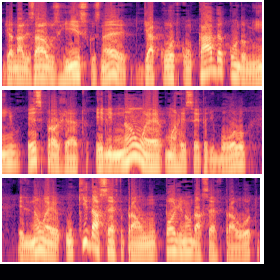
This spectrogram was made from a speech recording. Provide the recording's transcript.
de analisar os riscos, né, de acordo com cada condomínio. Esse projeto, ele não é uma receita de bolo, ele não é o que dá certo para um, pode não dar certo para outro.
